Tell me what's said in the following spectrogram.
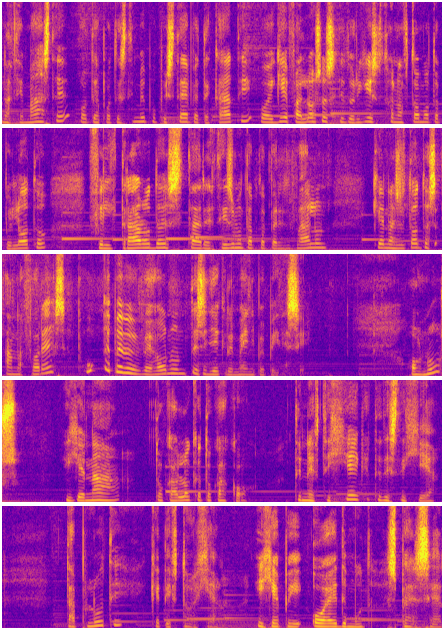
Να θυμάστε ότι από τη στιγμή που πιστεύετε κάτι, ο εγκέφαλός σας λειτουργεί στον αυτόματο πιλότο, φιλτράροντας τα αρεθίσματα από το περιβάλλον και αναζητώντας αναφορές που επιβεβαιώνουν τη συγκεκριμένη πεποίθηση. Ο νους γεννά το καλό και το κακό, την ευτυχία και τη δυστυχία, τα πλούτη και τη φτώχεια. είχε πει ο Έντμουντ Σπέσερ.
